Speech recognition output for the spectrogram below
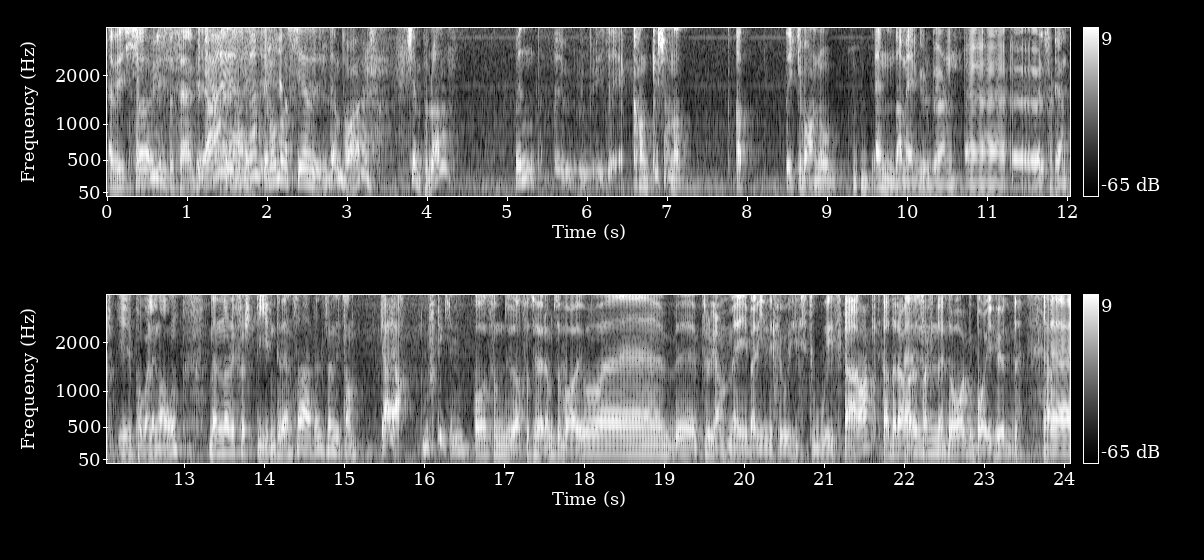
Jeg vil kjempelyst til å se den Ja, jeg, jeg, må bare si at den var kjempebra, den. Men jeg kan ikke skjønne at det ikke var noe enda mer Gullbjørn øh, velfortjent på Berlinhallen. Men når de først gir den til den, så er det liksom litt sånn ja ja, hvorfor ikke? Og som du har fått høre om, så var jo eh, programmet i Berlin i fjor historisk svakt. Ja, ja, dere har jo sagt det. Men dog Boyhood. Ja.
